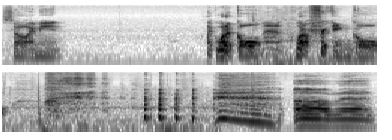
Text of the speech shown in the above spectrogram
So, I mean. Like, what a goal, man. What a freaking goal. oh, man.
